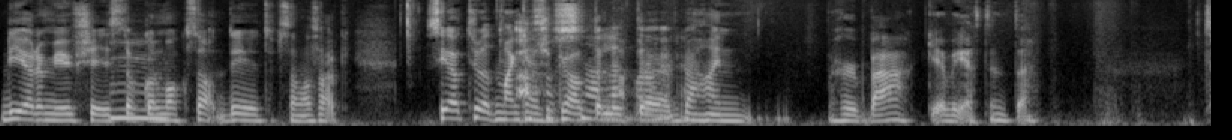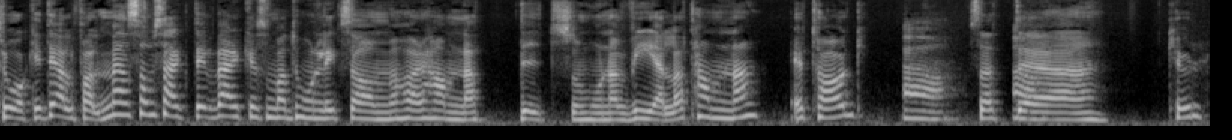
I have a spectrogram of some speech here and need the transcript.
Det gör de ju i och för sig i Stockholm också. Det är ju typ samma sak. Så jag tror att man kanske Alltså, pratar snälla, lite behind her back. Jag vet inte. Tråkigt i alla fall. Men som sagt, det verkar som att hon liksom har hamnat dit som hon har velat hamna ett tag. Ja. Så att, eh, kul.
